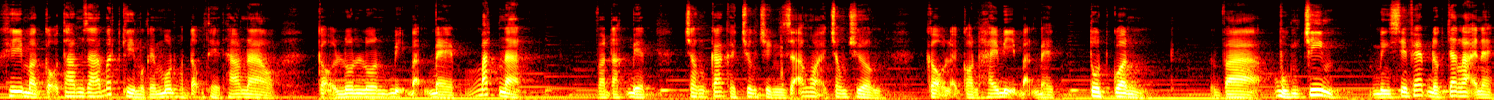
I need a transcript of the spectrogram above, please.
khi mà cậu tham gia bất kỳ một cái môn hoạt động thể thao nào, cậu luôn luôn bị bạn bè bắt nạt và đặc biệt trong các cái chương trình dã ngoại trong trường, cậu lại còn hay bị bạn bè tụt quần và búng chim. Mình xin phép được nhắc lại này,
